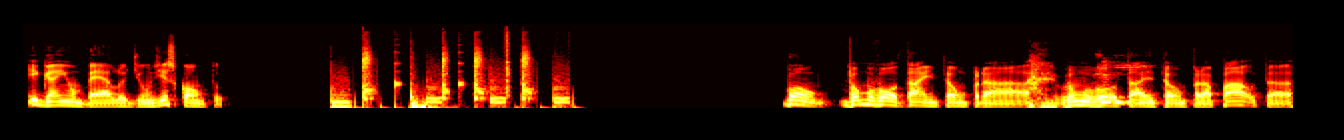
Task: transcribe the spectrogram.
e ganhe um belo de um desconto. Bom, vamos voltar então para vamos voltar então para a pauta.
